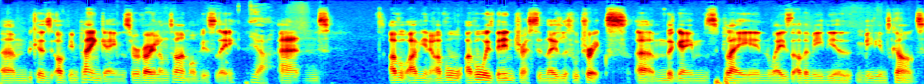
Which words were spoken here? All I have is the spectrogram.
um, because I've been playing games for a very long time, obviously. Yeah. And I've, I've you know I've all, I've always been interested in those little tricks um, that games play in ways that other media mediums can't.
